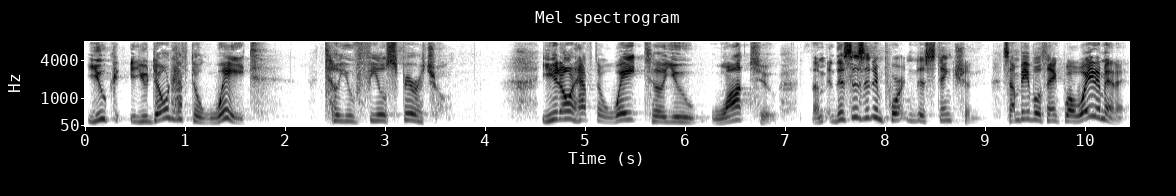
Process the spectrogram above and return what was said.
you, you don't have to wait till you feel spiritual. You don't have to wait till you want to. This is an important distinction. Some people think, well, wait a minute.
